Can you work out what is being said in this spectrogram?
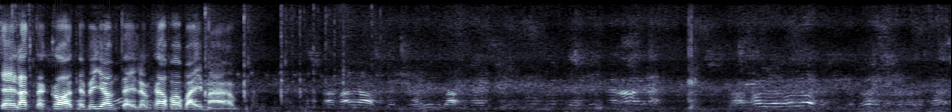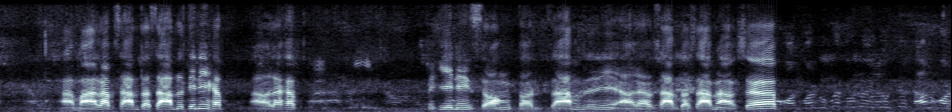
ใจรักตะก้อแต่ไม่ยอมใส่รองเท้าผ้าใบมาครับ อ่ามารับสามต่อสามแล้วทีนี้ครับ เอาแล้วครับ เมื่อกี้นี่สองต่อสามทีนี้เอาแล้วสามต่อสามเอาเซิร์ฟก่อนก่อนกับเพื่อนเราด้วยตัวเสื้อขาวก่อน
